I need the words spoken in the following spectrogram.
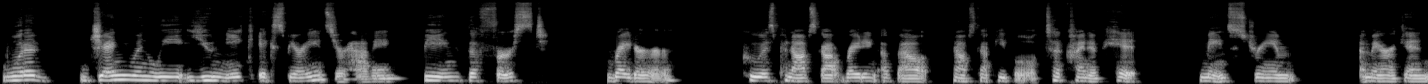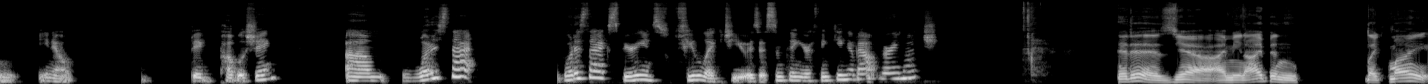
what a genuinely unique experience you're having being the first writer who is Penobscot writing about Penobscot people to kind of hit mainstream American, you know, big publishing. Um, what is that? What does that experience feel like to you? Is it something you're thinking about very much? It is, yeah. I mean, I've been like my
